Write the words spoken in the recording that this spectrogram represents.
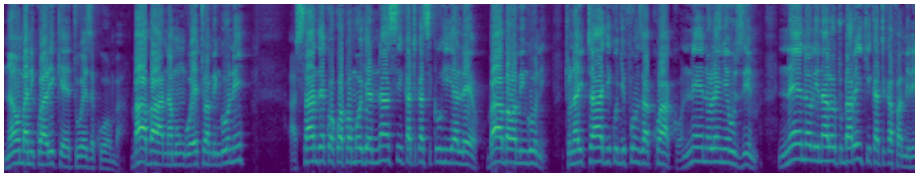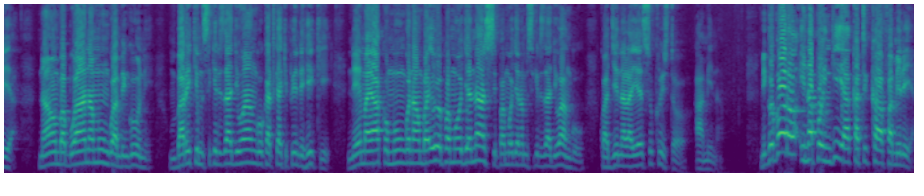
naomba nikualike tuweze kuomba. Baba na mungu wetu wa mbinguni asante kwa kuwa pamoja nasi katika siku hii ya leo. Baba wa mbinguni tunahitaji kujifunza kwako neno lenye uzima neno linalotubariki katika familia. Naomba bwana mungu wa mbinguni mbariki msikilizaji wangu katika kipindi hiki. Neema yako mungu naomba iwe pamoja nasi pamoja na msikilizaji wangu kwa jina la yesu kristo. Amina. Migogoro inapoingia katika familia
